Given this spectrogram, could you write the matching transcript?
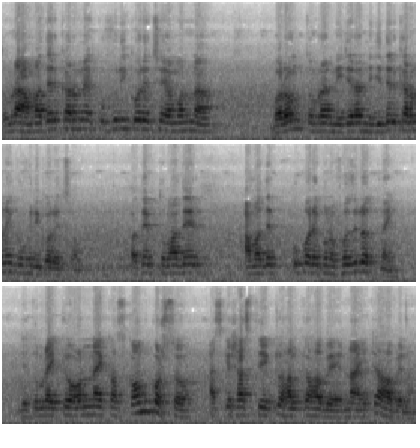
তোমরা আমাদের কারণে কুফুরি করেছো এমন না বরং তোমরা নিজেরা নিজেদের কারণেই কুফুরি করেছো অতএব তোমাদের আমাদের উপরে কোনো ফজিলত নাই যে তোমরা একটু অন্যায় কাজ কম করছো আজকে শাস্তি একটু হালকা হবে না এটা হবে না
